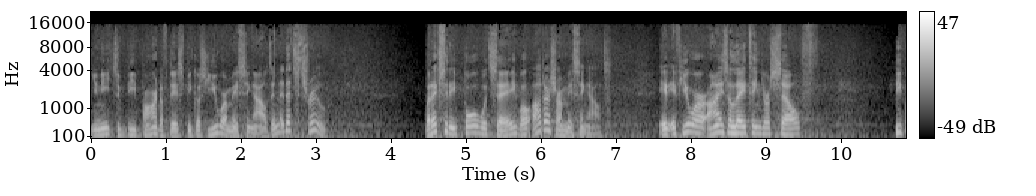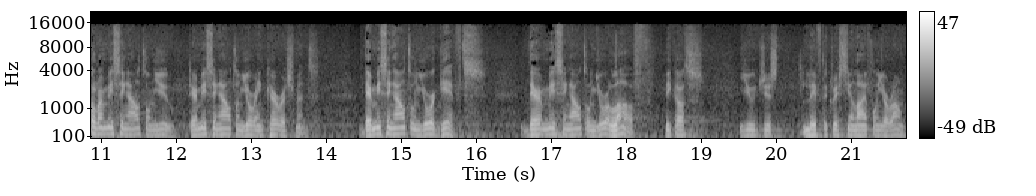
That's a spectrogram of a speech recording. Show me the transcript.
you need to be part of this because you are missing out, and that's true. But actually, Paul would say, well, others are missing out. If, you are isolating yourself, People are missing out on you. They're missing out on your encouragement. They're missing out on your gifts. They're missing out on your love because you just live the Christian life on your own.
